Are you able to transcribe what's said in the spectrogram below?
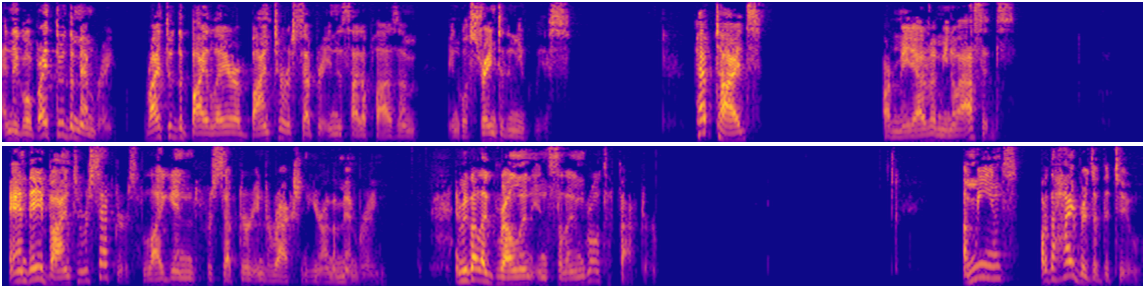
And they go right through the membrane, right through the bilayer, bind to a receptor in the cytoplasm, and go straight into the nucleus. Peptides are made out of amino acids. And they bind to receptors, ligand receptor interaction here on the membrane. And we got like ghrelin, insulin, and growth factor. Amines are the hybrids of the two.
